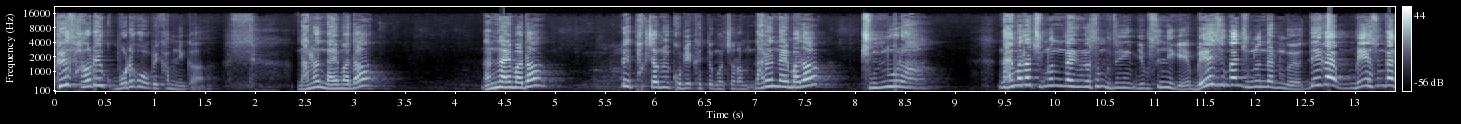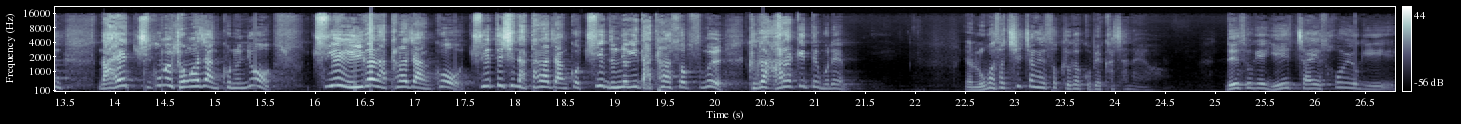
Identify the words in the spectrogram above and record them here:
그래서 바울이 뭐라고 고백합니까? 나는 날마다, 나는 날마다, 우리 박자님이 고백했던 것처럼 나는 날마다 죽노라. 날마다 죽는다는 것은 무슨, 무슨 얘기예요? 매 순간 죽는다는 거예요. 내가 매 순간 나의 죽음을 경험하지 않고는요, 주의 의가 나타나지 않고, 주의 뜻이 나타나지 않고, 주의 능력이 나타날 수 없음을 그가 알았기 때문에, 로마서 7장에서 그가 고백하잖아요. 내 속에 예자의 소욕이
